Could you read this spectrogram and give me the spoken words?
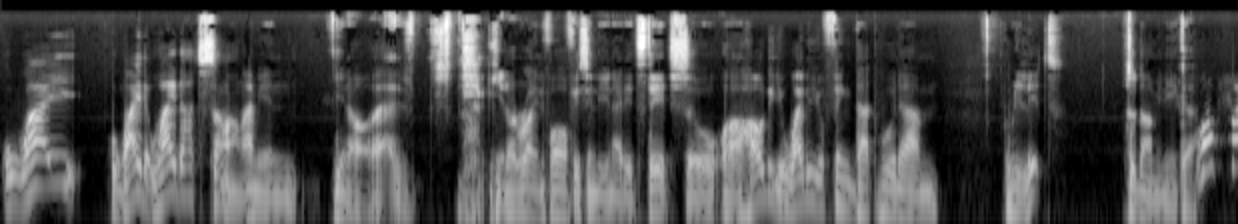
why why why that song? I mean, you know, uh, you know, running for office in the United States. So uh, how do you why do you think that would um relate to Dominica? Well, for,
